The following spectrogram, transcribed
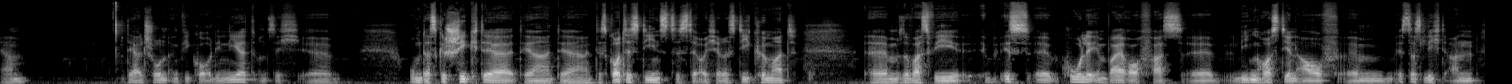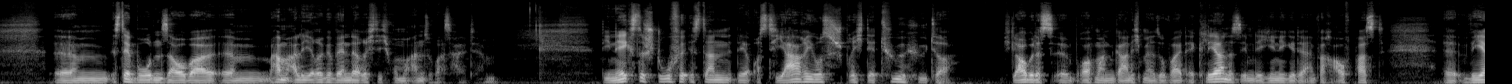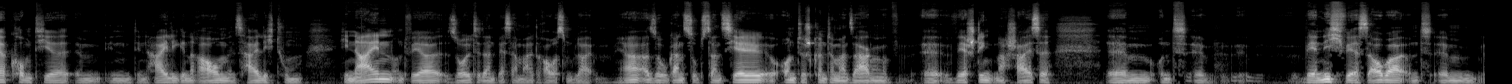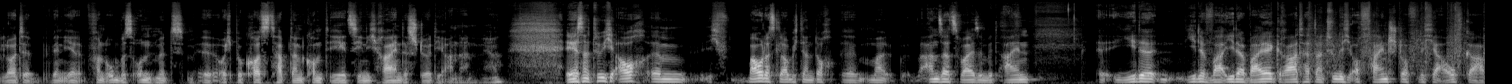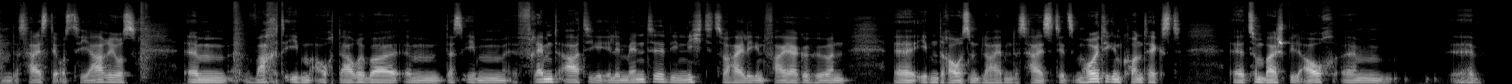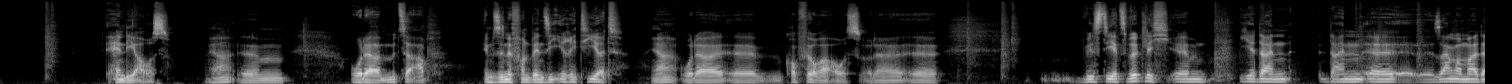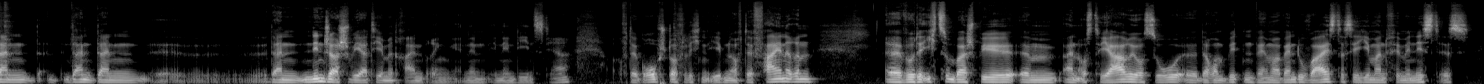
Ja? Der halt schon irgendwie koordiniert und sich äh, um das Geschick der, der, der, des Gottesdienstes, der Eucharistie kümmert. Ähm, sowas wie, ist äh, Kohle im Weihrauchfass, äh, liegen Hostien auf, ähm, ist das Licht an, ähm, ist der Boden sauber, ähm, haben alle ihre Gewänder richtig rum an, sowas halt. Die nächste Stufe ist dann der Ostiarius, sprich der Türhüter. Ich glaube, das äh, braucht man gar nicht mehr so weit erklären. Das ist eben derjenige, der einfach aufpasst, äh, wer kommt hier ähm, in den heiligen Raum, ins Heiligtum hinein und wer sollte dann besser mal draußen bleiben. Ja, also ganz substanziell, äh, ontisch könnte man sagen, äh, wer stinkt nach Scheiße ähm, und äh, wer nicht, wer ist sauber und ähm, Leute, wenn ihr von oben bis unten mit äh, euch bekotzt habt, dann kommt ihr jetzt hier nicht rein, das stört die anderen. Ja? Er ist natürlich auch, ähm, ich baue das glaube ich dann doch äh, mal ansatzweise mit ein, äh, jede, jede, jeder Weihegrad hat natürlich auch feinstoffliche Aufgaben. Das heißt, der Ostearius ähm, wacht eben auch darüber, ähm, dass eben fremdartige Elemente, die nicht zur heiligen Feier gehören, äh, eben draußen bleiben. Das heißt jetzt im heutigen Kontext äh, zum Beispiel auch ähm, äh, Handy aus, ja, ähm, oder Mütze ab, im Sinne von, wenn sie irritiert, ja, oder äh, Kopfhörer aus, oder äh, willst du jetzt wirklich ähm, hier dein, dein äh, sagen wir mal, dein, dein, dein, äh, dein Ninja-Schwert hier mit reinbringen in den, in den Dienst, ja, auf der grobstofflichen Ebene, auf der feineren, äh, würde ich zum Beispiel ähm, einen Ostearius so äh, darum bitten, wenn, wenn du weißt, dass hier jemand Feminist ist,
